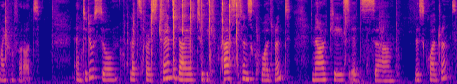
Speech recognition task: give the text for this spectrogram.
microfarads. And to do so, let's first turn the dial to the capacitance quadrant. In our case, it's um, this quadrant.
